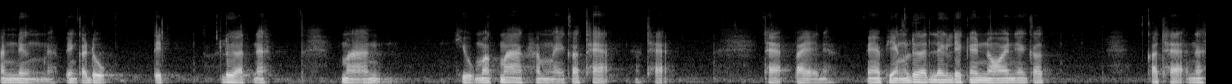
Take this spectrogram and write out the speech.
อันหนึ่งนะเป็นกระดูกติดเลือดนะหมาหิวมากๆทำไงก็แทะแทะแทะไปเนี่ยแม้เพียงเลือดเล็กๆน้อยๆเนี่ยก็ก็แทะนะ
